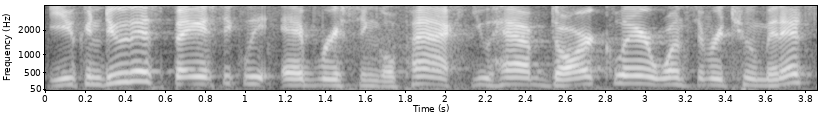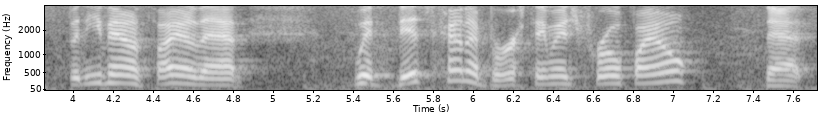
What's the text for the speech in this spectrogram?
You can do this basically every single pack. You have Dark Glare once every two minutes, but even outside of that, with this kind of burst damage profile, that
